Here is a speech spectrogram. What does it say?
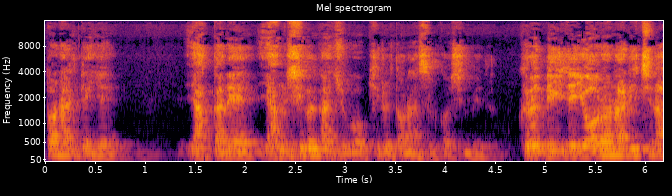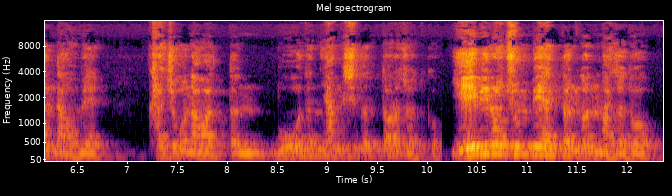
떠날 때에 약간의 양식을 가지고 길을 떠났을 것입니다. 그런데 이제 여러 날이 지난 다음에 가지고 나왔던 모든 양식은 떨어졌고 예비로 준비했던 것마저도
